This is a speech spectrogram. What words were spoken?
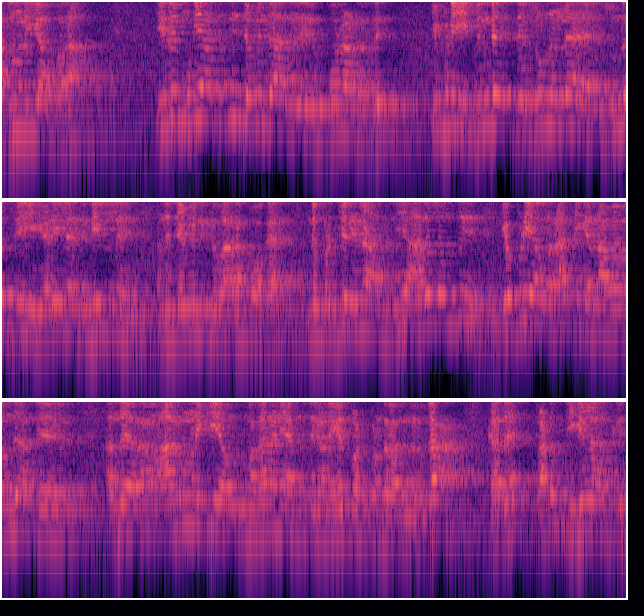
அரண்மனைக்கு அவள் வரான் இது முடியாதுன்னு ஜமீன்தார் போராடுறது. இப்படி இந்த சூழ்நிலை சுந்தர்சி இடையில திடீர்னு அந்த ஜமீனுக்கு வர போக இந்த பிரச்சனைலாம் அறிஞ்சு அதுல இருந்து எப்படி அவர் ராசிகண்ணாவை வந்து அந்த அந்த அரண்மனைக்கு அவர் மகாராணி ஆகிறதுக்கான ஏற்பாடு பண்றாருங்கிறது தான் கதை. படம் திகழா இருக்கு.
